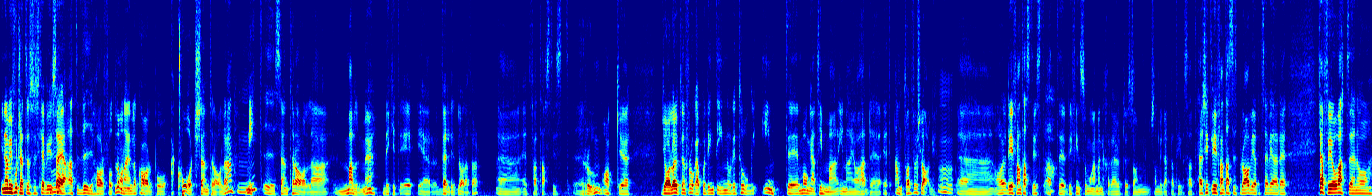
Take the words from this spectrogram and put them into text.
Innan vi fortsätter så ska vi ju Mm. säga att vi har fått låna en lokal på Ackordscentralen Mm. mitt i centrala Malmö, vilket är, är väldigt glada för. Eh, ett fantastiskt rum och eh, jag la ut en fråga på LinkedIn och det tog inte många timmar innan jag hade ett antal förslag. Mm. Och det är fantastiskt att eh, det finns så många människor där ute som, som vill hjälpa till. Så att här sitter vi fantastiskt bra. Vi har serverade kaffe och vatten och allt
